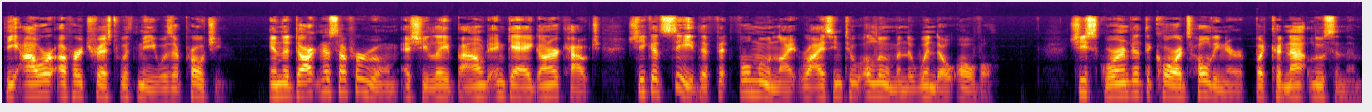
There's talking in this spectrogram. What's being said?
The hour of her tryst with me was approaching. In the darkness of her room, as she lay bound and gagged on her couch, she could see the fitful moonlight rising to illumine the window oval. She squirmed at the cords holding her, but could not loosen them.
